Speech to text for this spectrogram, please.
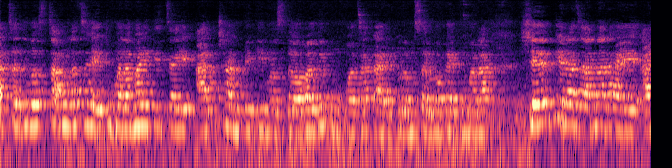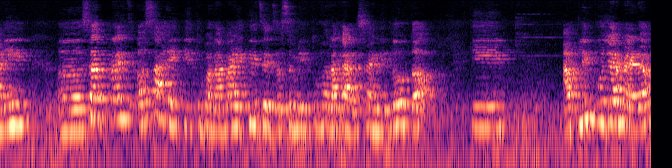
आजचा दिवस चांगलाच आहे तुम्हाला माहितीच आहे आज छानपैकी मस्त हळदी कुंकवाचा कार्यक्रम सर्व काही तुम्हाला शेअर केला जाणार आहे. आणि सरप्राईज असं आहे की तुम्हाला माहितीच आहे जसं मी तुम्हाला काल सांगितलं होतं की आपली पूजा मॅडम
